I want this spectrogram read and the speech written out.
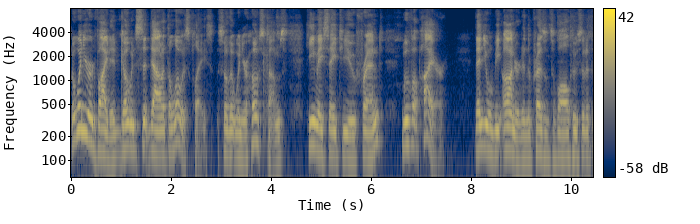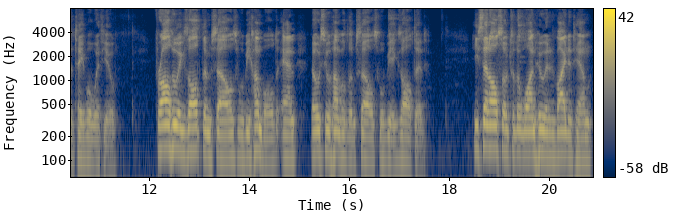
But when you're invited, go and sit down at the lowest place, so that when your host comes, he may say to you, Friend, move up higher. Then you will be honored in the presence of all who sit at the table with you. For all who exalt themselves will be humbled, and those who humble themselves will be exalted. He said also to the one who had invited him,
